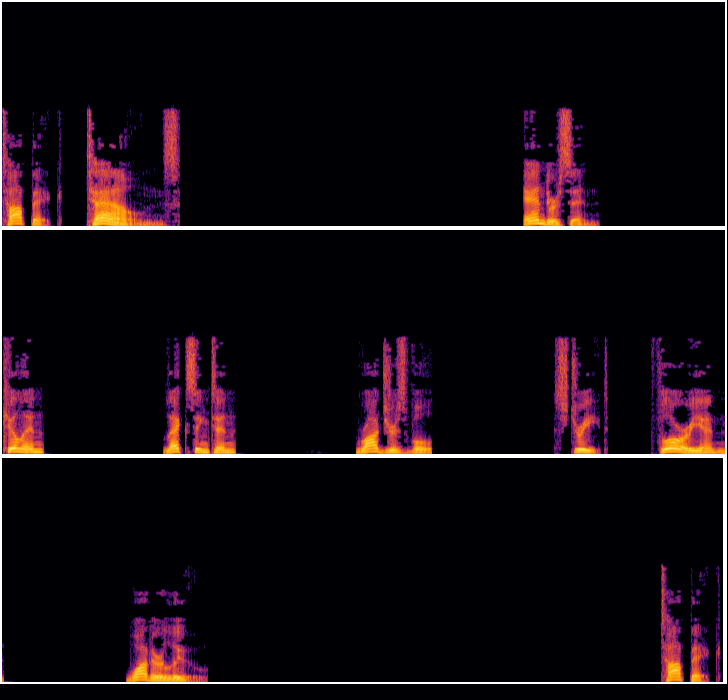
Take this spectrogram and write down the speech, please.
Topic: Towns. Anderson, Killen, Lexington, Rogersville, Street, Florian, Waterloo. Topic:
